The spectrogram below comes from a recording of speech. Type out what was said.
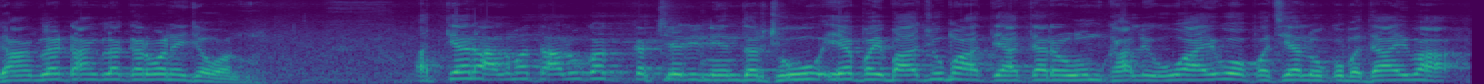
ગાંગલા ટાંગલા કરવા નહીં જવાનું. અત્યારે હાલમાં તાલુકા કચેરીની અંદર છું. એ ભાઈ બાજુમાં હતા. અત્યારે રૂમ ખાલી હું આવ્યો, પછી આ લોકો બધા આવ્યા.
